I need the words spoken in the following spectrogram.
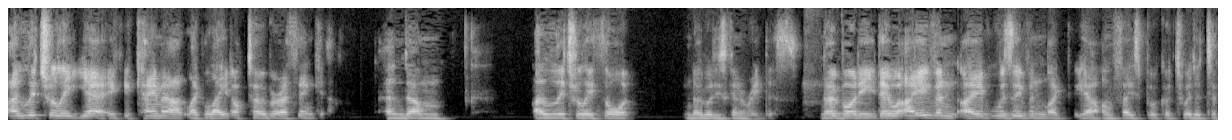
I literally, yeah, it, it, came out like late October, I think, and um, I literally thought nobody's going to read this. Nobody. They were. I even. I was even like, yeah, on Facebook or Twitter to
